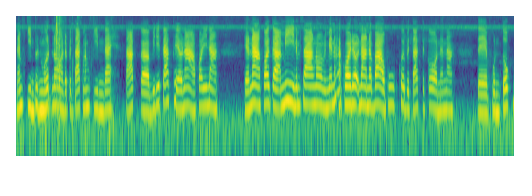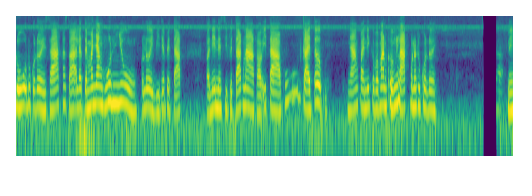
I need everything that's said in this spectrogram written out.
น้ำกินเพิ่นหมดเนาะได้ไปตักน้ำกินได้ ตักก็บิได้ตักแถวหน้าค่อยนี่นะแถวหน้าค่อยกะมีน้ำซางเนาะแม่นหน้าค่อยเดาะหน้าหน้าบ้าวผู้เคยไปตักแต่ก่อนนั่นนะแต่ฝนตกดุทุกคนเลยซะข้าซะแล้วแต่มันยังหุ่นอยู่ก็เลยบิได้ไปตักวันนี้เนี่ยสิไปตักหน้าเขาอีตาพูนกายเติบย่างไปนี่ก็ประมาณเครื่องลักมันนะทุกคนเลยนี่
